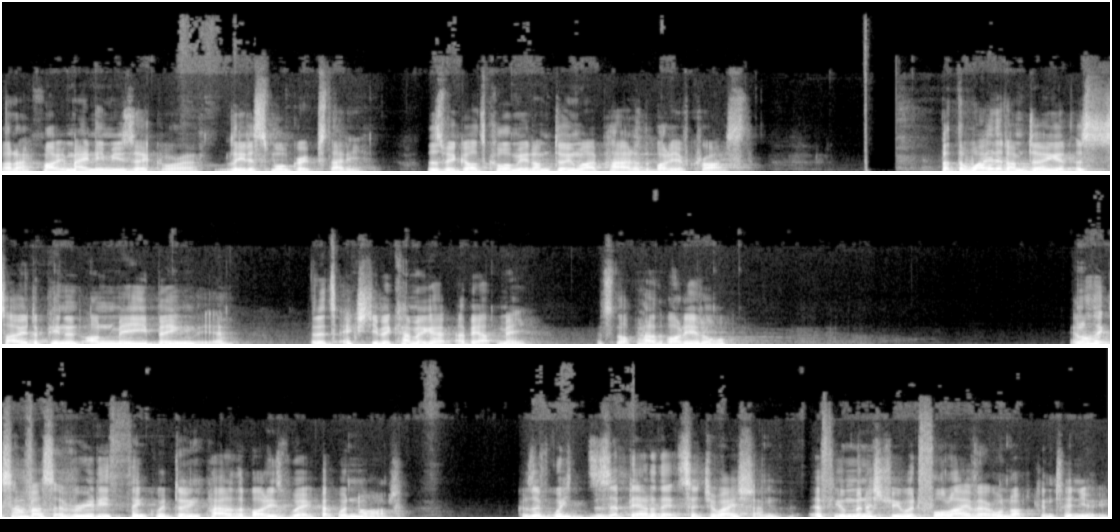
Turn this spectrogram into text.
I don't know, might be mainly music or a, lead a small group study. This is where God's called me, and I'm doing my part of the body of Christ. But the way that I'm doing it is so dependent on me being there that it's actually becoming about me. It's not part of the body at all. And I think some of us really think we're doing part of the body's work, but we're not. Because if we zipped out of that situation, if your ministry would fall over or not continue,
